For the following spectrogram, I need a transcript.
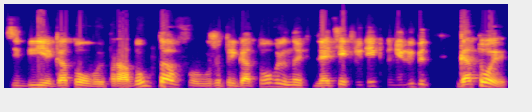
тебе готовых продуктов, уже приготовленных для тех людей, кто не любит готовить.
